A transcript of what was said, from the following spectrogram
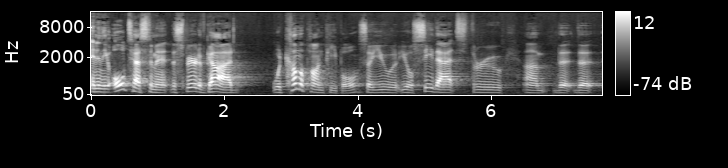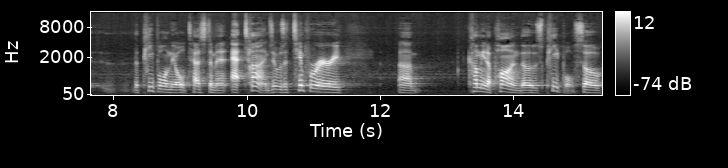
And in the Old Testament, the Spirit of God would come upon people. So you, you'll see that through um, the, the, the people in the Old Testament at times. It was a temporary um, coming upon those people. So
